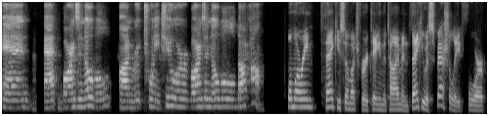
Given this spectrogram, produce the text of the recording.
and at Barnes and Noble on Route 22 or barnesandnoble.com. Well, Maureen, thank you so much for taking the time, and thank you especially for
